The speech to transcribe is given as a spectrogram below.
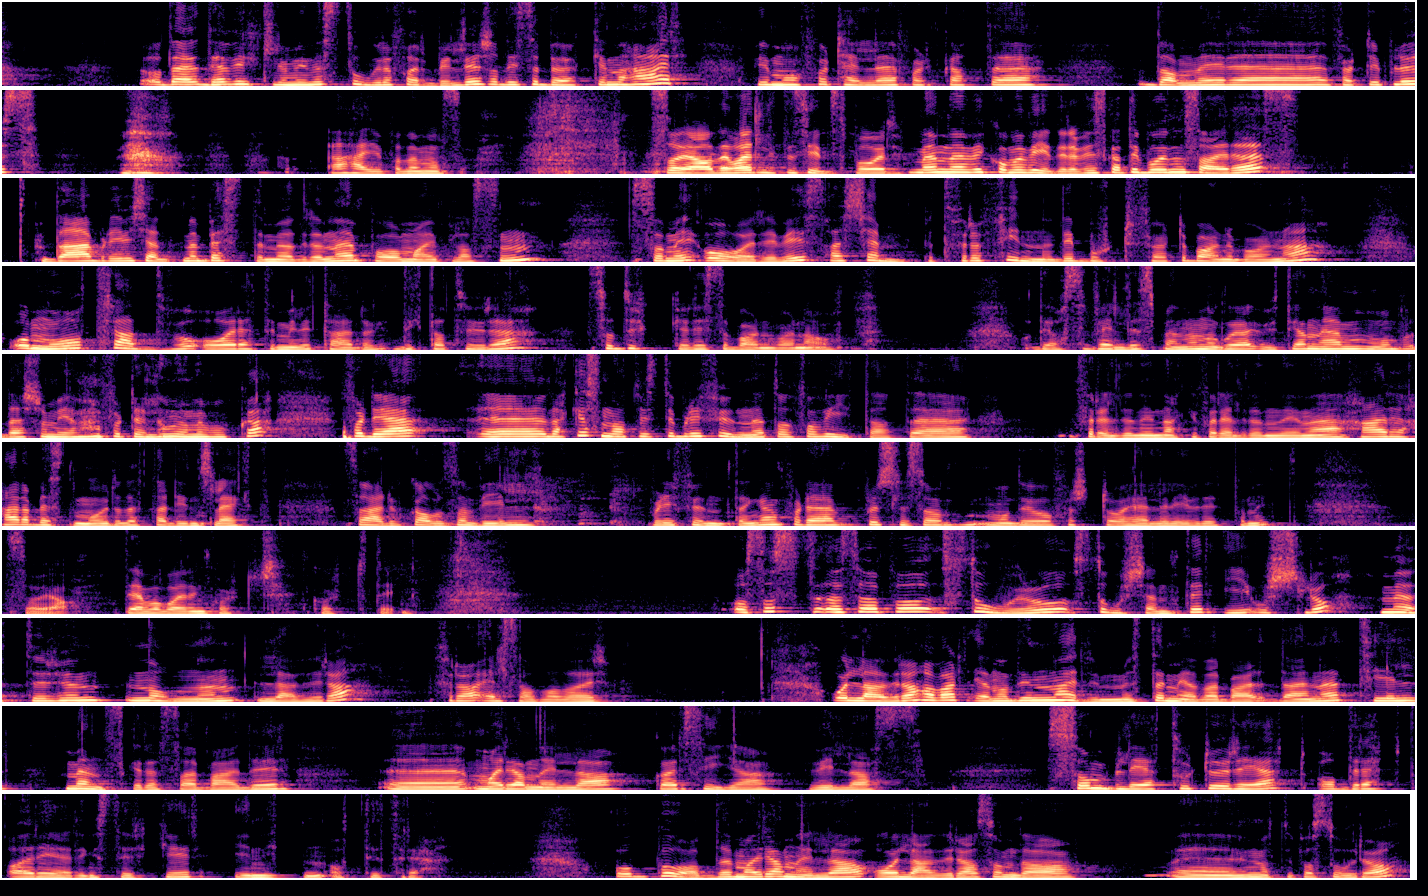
Og det, det er virkelig mine store forbilder. Så disse bøkene her Vi må fortelle folk at uh, damer eh, uh, 40 pluss Jeg heier på dem også. Så ja, det var et lite sidespor. Men uh, vi kommer videre. Vi skal til Buenos Aires. Der blir vi kjent med bestemødrene på Maiplassen, som i årevis har kjempet for å finne de bortførte barnebarna. Og nå, 30 år etter militærdiktaturet, så dukker disse barnebarna opp. Og Det er også veldig spennende. Nå går jeg ut igjen. Jeg må, det er så mye jeg må fortelle om denne boka. For det, eh, det, er ikke sånn at hvis du blir funnet og får vite at eh, foreldrene dine er ikke foreldrene dine, her, her, er bestemor, og dette er din slekt, så er det jo ikke alle som vil bli funnet engang. For det, plutselig så må du jo forstå hele livet ditt på nytt. Så ja, det var bare en kort, kort ting. Også, på Storo storsenter i Oslo møter hun nonnen Laura fra El Salvador. Og Laura har vært en av de nærmeste medarbeiderne til menneskerettsarbeider eh, Marianella Garcia Villas, som ble torturert og drept av regjeringsstyrker i 1983. Og både Marianella og Laura, som da eh, hun møtte på Storå,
